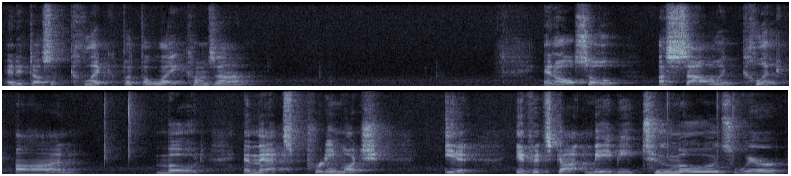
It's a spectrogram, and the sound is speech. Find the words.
and it doesn't click, but the light comes on, and also a solid click on mode. And that's pretty much it. If it's got maybe two modes where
